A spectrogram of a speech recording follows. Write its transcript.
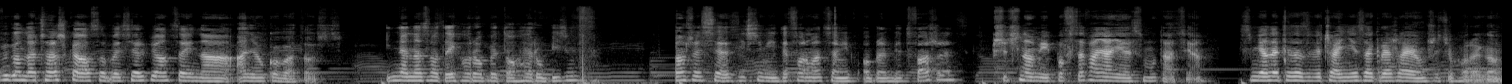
wygląda czaszka osoby cierpiącej na aniołkowatość. Inna nazwa tej choroby to herubizm. Wiąże się z licznymi deformacjami w obrębie twarzy. Przyczyną jej powstawania jest mutacja. Zmiany te zazwyczaj nie zagrażają życiu chorego.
